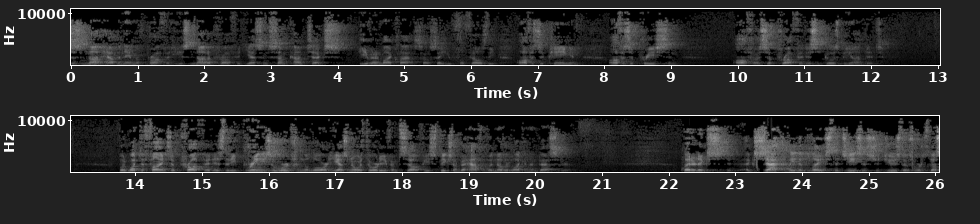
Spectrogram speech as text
does not have the name of prophet. He is not a prophet. Yes, in some contexts, even in my class, I'll say he fulfills the office of king and office of priest and office of prophet as he goes beyond it. But what defines a prophet is that he brings a word from the Lord. He has no authority of himself. He speaks on behalf of another like an ambassador. But at ex- exactly the place that Jesus should use those words, thus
